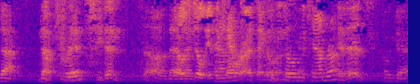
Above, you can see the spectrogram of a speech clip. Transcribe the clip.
that No, that she print? Didn't. She didn't. So Uh, That was still in the camera, I think. Is it still in the camera? it is. Okay.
